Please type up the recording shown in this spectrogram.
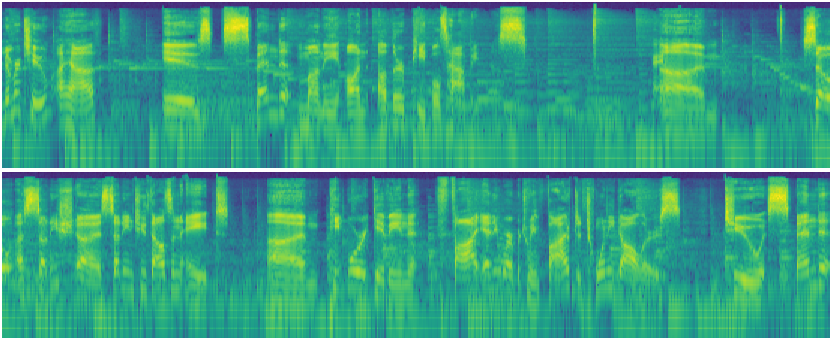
number two I have is spend money on other people's happiness. Okay. Um, so a study, sh- uh, study in 2008, um, people were giving five, anywhere between five to twenty dollars to spend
